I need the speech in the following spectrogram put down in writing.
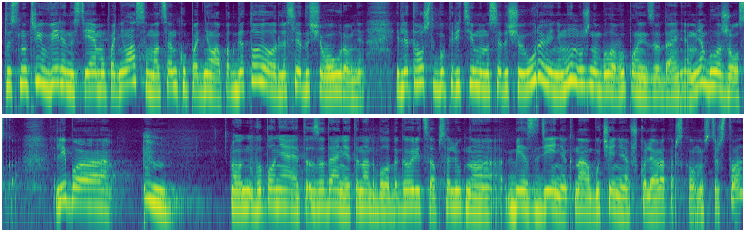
то есть внутри уверенности я ему подняла, самооценку подняла, подготовила для следующего уровня. И для того, чтобы перейти ему на следующий уровень, ему нужно было выполнить задание. У меня было жестко. Либо он выполняет задание, это надо было договориться абсолютно без денег на обучение в школе ораторского мастерства,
